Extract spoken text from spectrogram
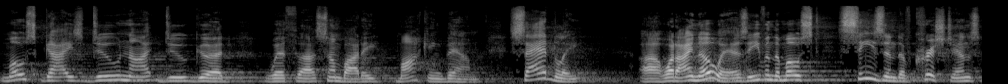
Most guys do not do good with uh, somebody mocking them. Sadly, uh, what I know is even the most seasoned of Christians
